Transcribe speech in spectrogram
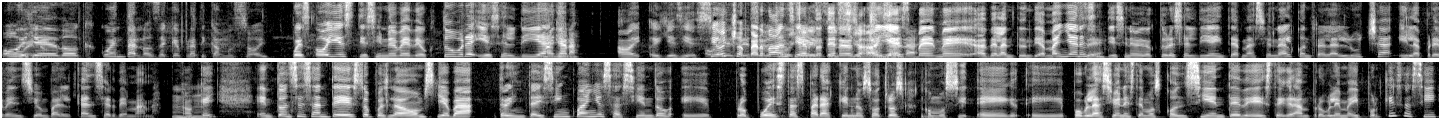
Oye, Doc, cuéntanos, ¿de qué platicamos hoy? Pues hoy es 19 de octubre y es el día... Mañana. Hoy, es 18, perdón, cierto, tienes razón. Hoy es, me, adelante un día. Mañana es el 19 de octubre, es el Día Internacional contra la Lucha y la Prevención para el Cáncer de Mama. ¿Ok? Entonces, ante esto, pues la OMS lleva 35 años haciendo eh, propuestas para que nosotros como eh, eh, población estemos conscientes de este gran problema. ¿Y por qué es así?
